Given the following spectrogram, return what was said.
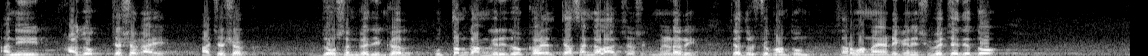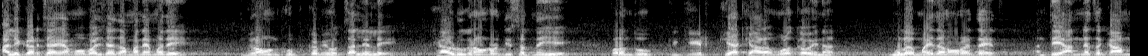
आणि हा जो चषक आहे हा चषक जो संघ जिंकल उत्तम कामगिरी जो करेल त्या संघाला हा चषक मिळणार आहे. त्या दृष्टिकोनातून सर्वांना या ठिकाणी शुभेच्छा देतो. अलीकडच्या या मोबाईलच्या जमान्यामध्ये ग्राउंड खूप कमी होत चाललेलं आहे. खेळाडू ग्राउंडवर दिसत नाही आहे परंतु क्रिकेट या खेळामुळं का होईना मुलं मैदानावर येत आहेत आणि ते आणण्याचं काम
